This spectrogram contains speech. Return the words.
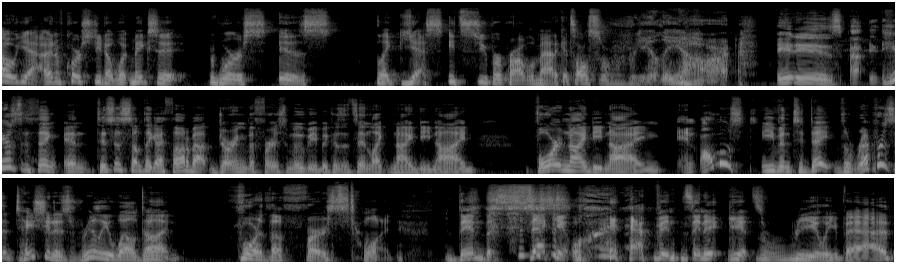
oh yeah, and of course, you know what makes it worse is like yes, it's super problematic. It's also really hard. It is. Uh, here's the thing, and this is something I thought about during the first movie because it's in like 99. For 99, and almost even to date, the representation is really well done for the first one. Then the second one happens and it gets really bad.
